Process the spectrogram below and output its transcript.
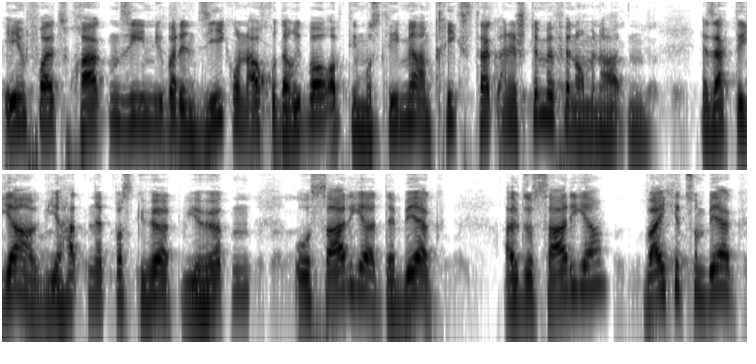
Ebenfalls fragten sie ihn über den Sieg und auch darüber, ob die Muslime am Kriegstag eine Stimme vernommen hatten. Er sagte, ja, wir hatten etwas gehört. Wir hörten, O Sadia, der Berg. Also Sadia, weiche zum Berg.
